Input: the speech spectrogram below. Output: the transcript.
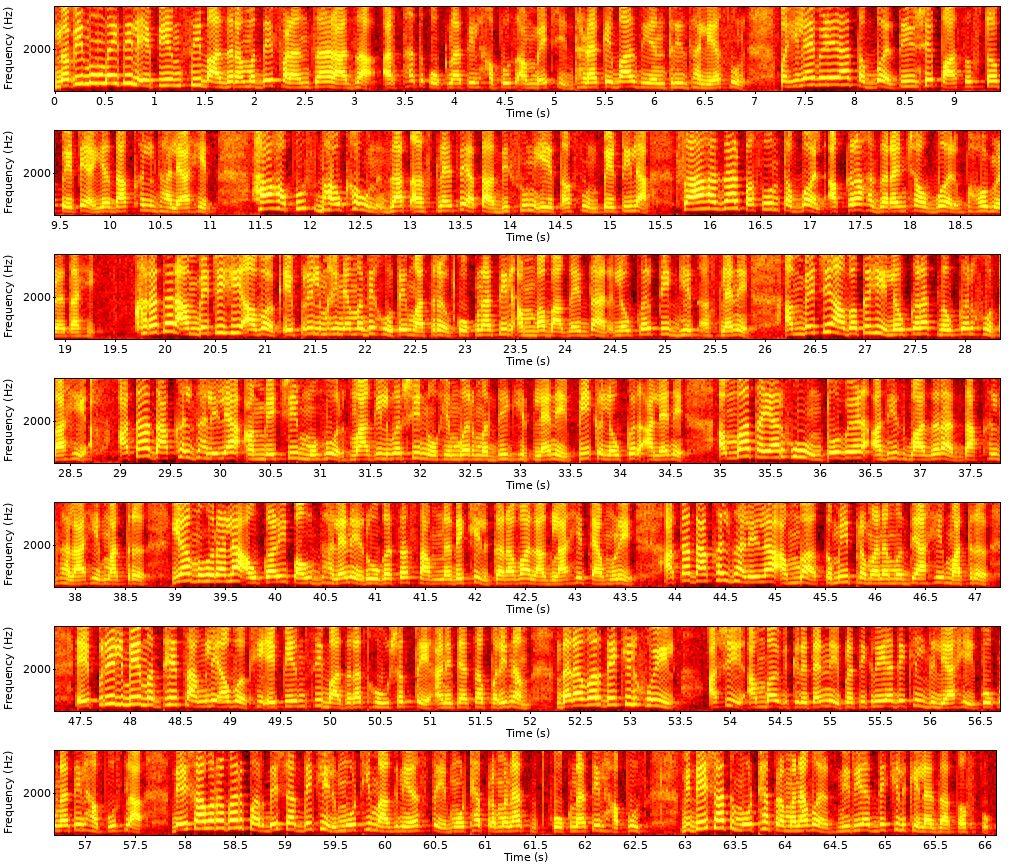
नवी मुंबईतील एपीएमसी बाजारामध्ये फळांचा राजा अर्थात कोकणातील हापूस आंब्याची धडाकेबाज एंट्री झाली असून पहिल्या वेळेला तब्बल तीनशे पासष्ट पेट्या या दाखल झाल्या आहेत. हा हापूस भाव खाऊन जात असल्याचे आता दिसून येत असून पेटीला सहा हजारपासून तब्बल अकरा हजारांच्या वर भाव मिळत आहे. खरं तर आंब्याची ही आवक एप्रिल महिन्यामध्ये होते मात्र कोकणातील आंबा बागायतदार लवकर पीक घेत असल्याने आंब्याची आवकही लवकरात लवकर होत आहे. आता दाखल झालेल्या आंब्याची मोहोर मागील वर्षी नोव्हेंबरमध्ये घेतल्याने पीक लवकर आल्याने आंबा तयार होऊन तो वेळ आधीच बाजारात दाखल झाला आहे. मात्र या मोहराला अवकाळी पाऊस झाल्याने रोगाचा सामना देखील करावा लागला आहे. त्यामुळे आता दाखल झालेला आंबा कमी प्रमाणामध्ये आहे. मात्र एप्रिल मे मध्ये चांगली आवक ही एपीएमसी बाजारात होऊ शकते आणि त्याचा परिणाम दरावर देखील होईल अशी आंबा विक्रेत्यांनी प्रतिक्रिया देखील दिली आहे. कोकणातील हापूसला देशाबरोबर परदेशात देखील मोठी मागणी असते. मोठ्या प्रमाणात कोकणातील हापूस विदेशात मोठ्या प्रमाणावर निर्यात देखील केला जात असतो.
